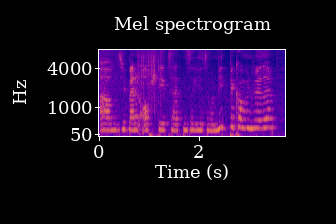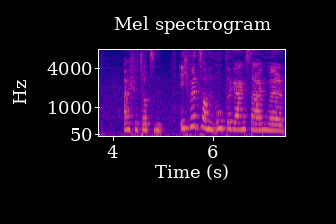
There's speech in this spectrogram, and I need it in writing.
ähm, das mit meinen Aufstehzeiten, sage ich jetzt einmal, mitbekommen würde. Aber ich würde trotzdem ich würde Sonnenuntergang sagen, weil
